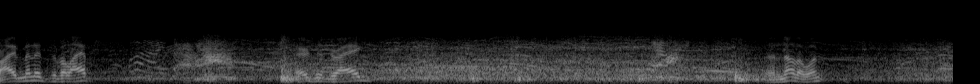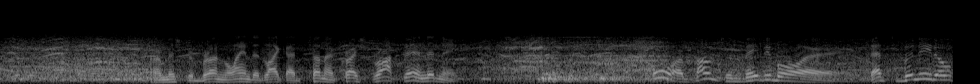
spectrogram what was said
Five minutes have elapsed. There's a drag. Another one. Our Mr. Brun landed like a ton of crushed rock then, didn't he? Oh, a bouncing baby boy. That's Benito.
